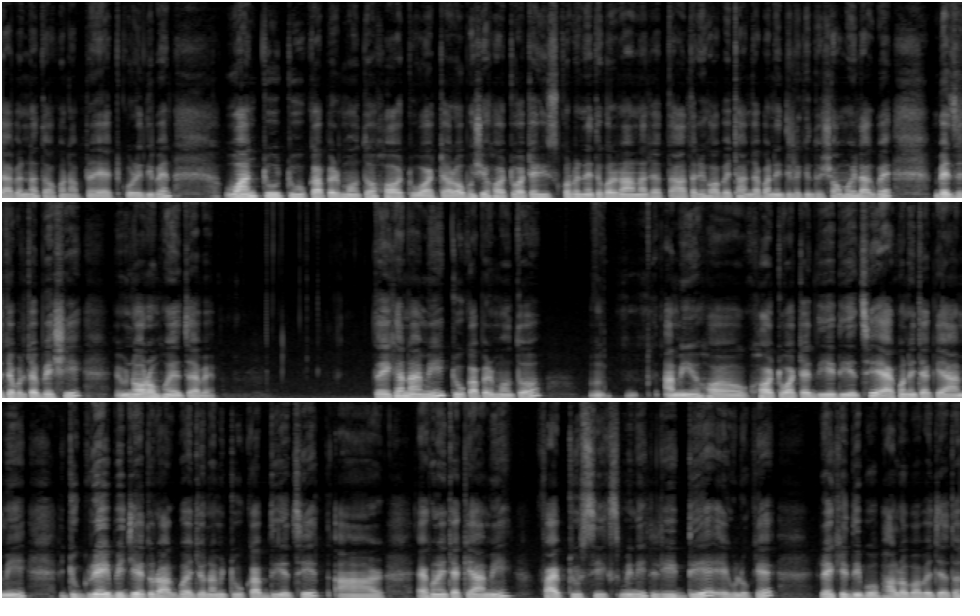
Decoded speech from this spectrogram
যাবেন না, তখন আপনারা অ্যাড করে দিবেন ওয়ান টু টু কাপের মতো হট ওয়াটার অবশ্যই হট ওয়াটার ইউজ করবেন, এতে করে রান্নাটা তাড়াতাড়ি হবে, ঠান্ডা পানি দিলে কিন্তু সময় লাগবে ভেজিটেবলটা বেশি নরম হয়ে যাবে। তো এখানে আমি টু কাপের মতো, আমি হট ওয়াটার দিয়ে দিয়েছি। এখন এটাকে আমি একটু গ্রেভি যেহেতু রাখব, এর জন্য আমি টু কাপ দিয়েছি। আর এখন এটাকে আমি five to six minute lid দিয়ে এগুলোকে রেখে দিব। ভালোভাবে যাতে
